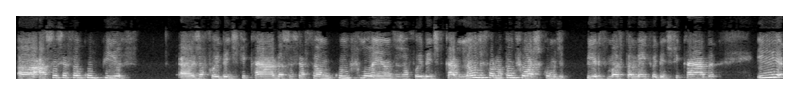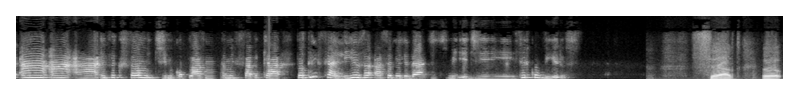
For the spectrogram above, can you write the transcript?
a associação com PIRS já foi identificada, a associação com influenza já foi identificada, não de forma tão forte como de PIRS, mas também foi identificada. E a, a, a, infecção de micoplasma também se sabe que ela potencializa a severidade de, de circovírus. Certo. Uh,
